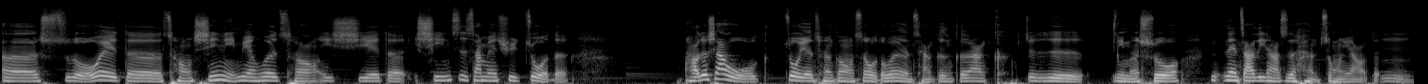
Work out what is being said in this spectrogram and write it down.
呃所谓的从心里面或者从一些的心智上面去做的。好，就像我做原成功的时候，我都会很常跟个案，就是你们说内在力量是很重要的。嗯，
